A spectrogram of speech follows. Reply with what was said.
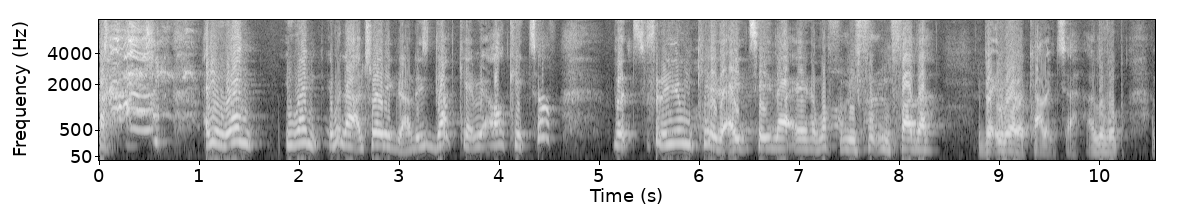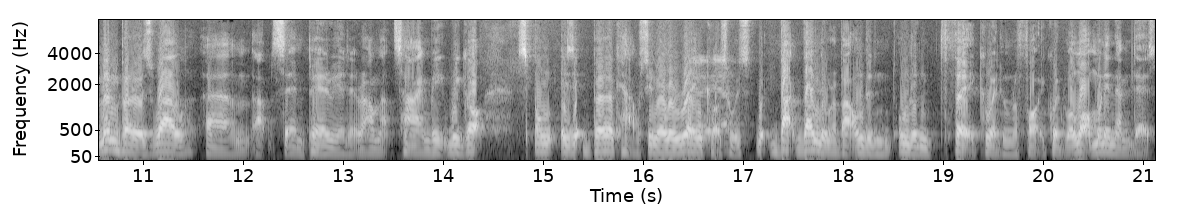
and he went, he went, he went out of training ground, his dad came, it all kicked off. But for a young kid at 18, 19, I'm off for my fucking father. But he was a character. I love up. I remember as well um, that same period around that time. We, we got spun. Is it Berghaus? You know the raincoats. yeah. Was back then they were about 100, 130 quid, 140 quid. Well, a lot of money in them days.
